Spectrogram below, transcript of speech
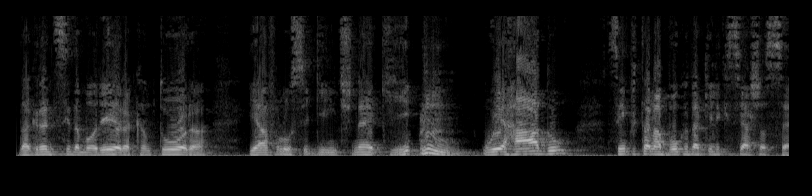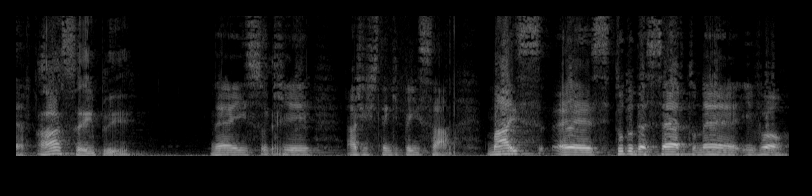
da grande Cida Moreira, cantora, e ela falou o seguinte, né? Que o errado sempre está na boca daquele que se acha certo. Ah, sempre. né? Isso que a gente tem que pensar. Mas é, se tudo der certo, né, Ivan,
